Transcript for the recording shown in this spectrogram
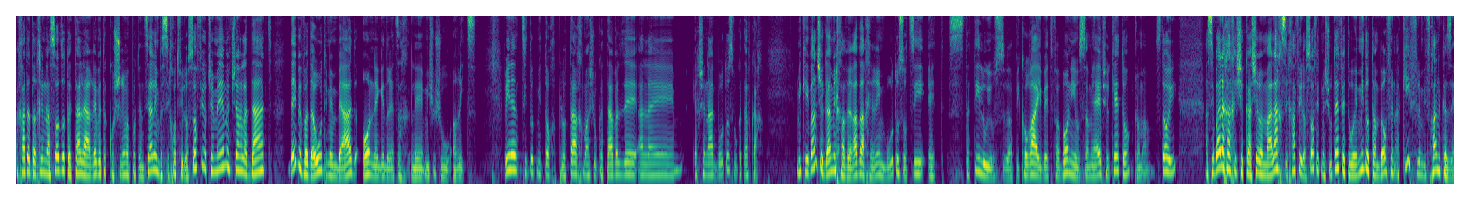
אחת הדרכים לעשות זאת הייתה לערב את הקושרים הפוטנציאליים בשיחות פילוסופיות, שמהם אפשר לדעת די בוודאות אם הם בעד או נגד רצח למישהו שהוא עריץ. והנה ציטוט מתוך פלוטרך, מה שהוא כתב על, זה, על אה, איך שנהג ברוטוס, והוא כתב כך: מכיוון שגם מחבריו האחרים ברוטוס הוציא את סטטיליוס האפיקוראי ואת פבוניוס המאהב של קטו, כלומר סטואי, הסיבה לכך היא שכאשר במהלך שיחה פילוסופית משותפת הוא העמיד אותם באופן עקיף למבחן כזה.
